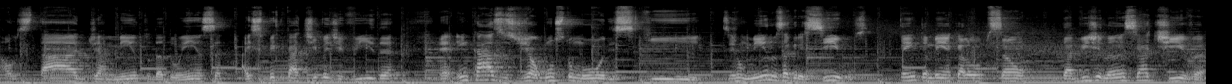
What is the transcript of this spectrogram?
ao estadiamento da doença, à expectativa de vida. É, em casos de alguns tumores que sejam menos agressivos, tem também aquela opção da vigilância ativa,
